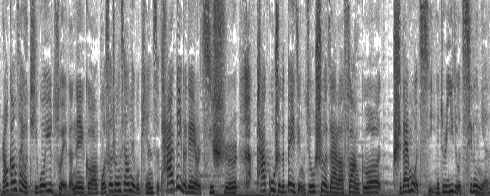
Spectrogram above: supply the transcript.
然后刚才有提过一嘴的那个《活色生香》那部片子，它那个电影其实它故事的背景就设在了弗朗哥时代末期，也就是一九七零年，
